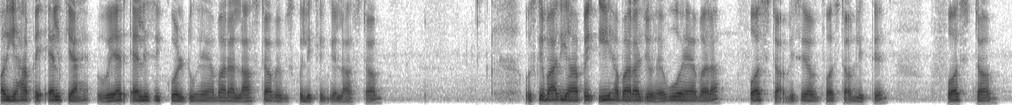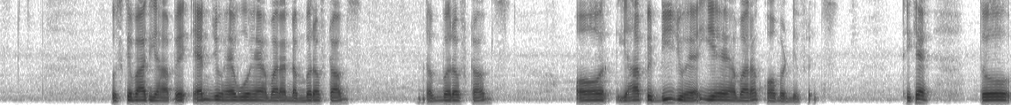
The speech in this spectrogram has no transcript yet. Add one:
और यहाँ पे एल क्या है? Where l is equal to है हमारा लास्ट टर्म हम इसको लिखेंगे लास्ट टर्म उसके बाद यहाँ पे ए हमारा जो है, वो है हमारा फ़र्स्ट टर्म इसे हम फ़र्स्ट टर्म लिखते हैं. फ़र्स्ट टर्म उसके बाद यहाँ पे एन जो है, वो है हमारा number of terms number of terms और यहाँ पे डी जो है, ये है हमारा कॉमन डिफरेंस ठीक है? तो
